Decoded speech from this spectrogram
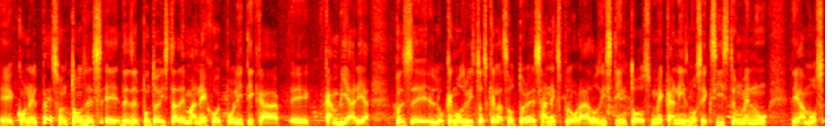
eh, con el peso. Entonces, eh, desde el punto de vista de manejo de política cambiaria, pues lo que hemos visto es que las autoridades han explorado distintos mecanismos, existe un menú, digamos,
